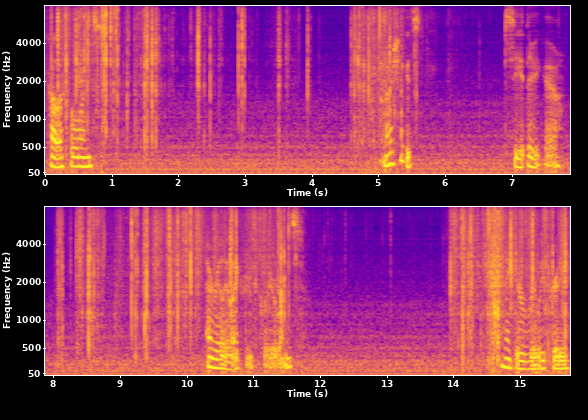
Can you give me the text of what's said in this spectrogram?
colorful ones. I wish you could see it. There you go. I really like these clear ones. I think they're really pretty.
